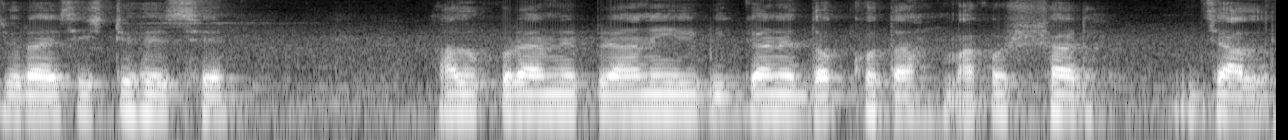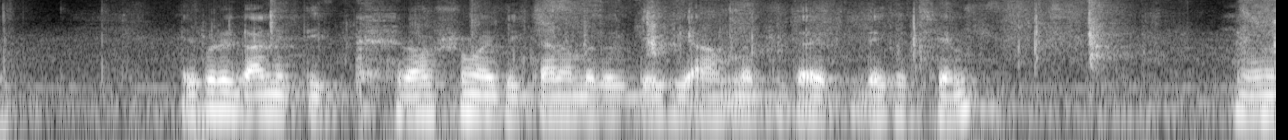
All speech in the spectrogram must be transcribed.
জোড়ায় সৃষ্টি হয়েছে। আল কোরআনের প্রাণী বিজ্ঞানের দক্ষতা, মাকড়সার জাল। এরপরে গাণিতিক রহস্যময় বিজ্ঞান আমরা দেখি দে- দেখেছেন। হ্যাঁ।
